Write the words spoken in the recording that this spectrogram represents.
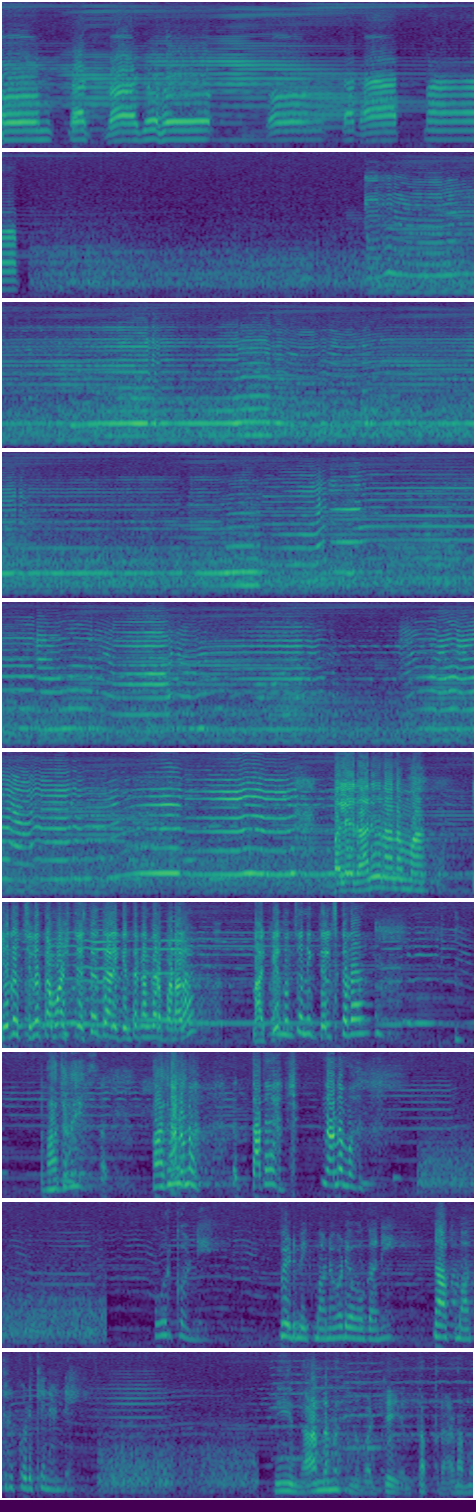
ॐ तद्वायुः ॐ तदात्मा భలేదాని నానమ్మ. ఏదో చిన్న తమాష చేస్తే దానికి ఇంత కంగారు పడాలా? నాకేదొచ్చో నీకు తెలుసు కదా? తాతయ్య నానమ్మ. ఊరుకోండి. వీడు మీకు మనవడేమో గాని నాకు మాత్రం కొడుకేనండి. నీ నాన్నమ్మకు నువ్వంటే ఎంత ప్రాణమో.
